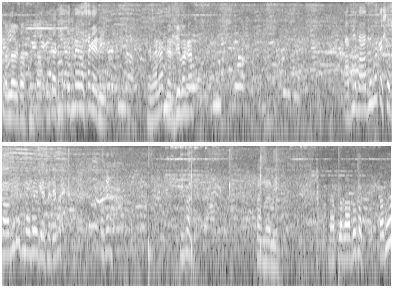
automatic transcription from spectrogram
कलर टाकून तर आपण काय खातच नाही असं घरी. हे बघा गर्दी बघा. आपलं बाबू बघ कशा बाबू बघ मोबाईल घ्यायसाठी बघ. पकड. ती बघ. चांगली आपला बाबू बघ. बाबू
